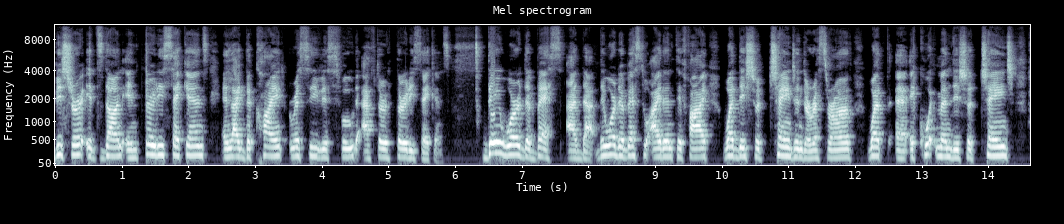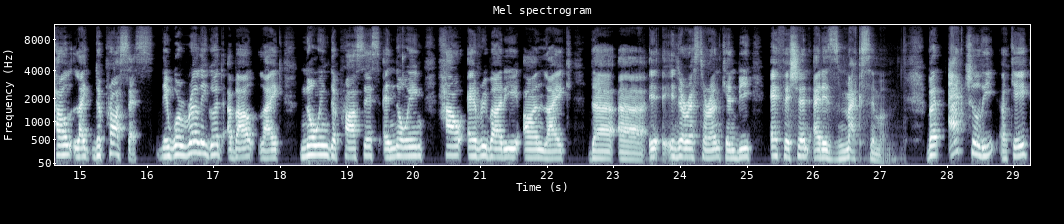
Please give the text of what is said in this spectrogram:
be sure it's done in 30 seconds and like the client receive his food after 30 seconds they were the best at that. They were the best to identify what they should change in the restaurant, what uh, equipment they should change, how like the process. They were really good about like knowing the process and knowing how everybody on like the uh, in the restaurant can be efficient at its maximum. But actually, okay,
